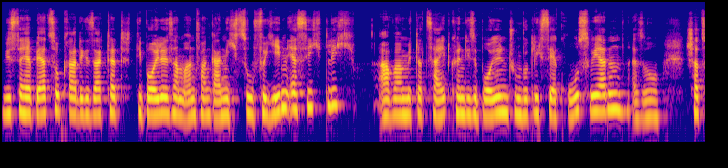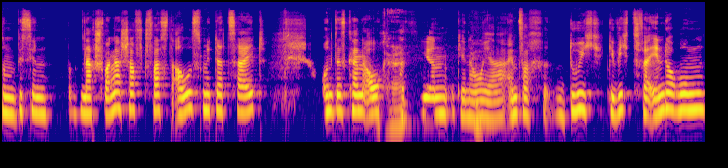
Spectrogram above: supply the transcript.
Wie es der Herr Berzog gerade gesagt hat, die Beule ist am Anfang gar nicht so für jeden ersichtlich. Aber mit der Zeit können diese Beulen schon wirklich sehr groß werden. Also schaut so ein bisschen nach Schwangerschaft fast aus mit der Zeit. Und das kann auch okay. passieren, genau, ja, einfach durch Gewichtsveränderungen.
